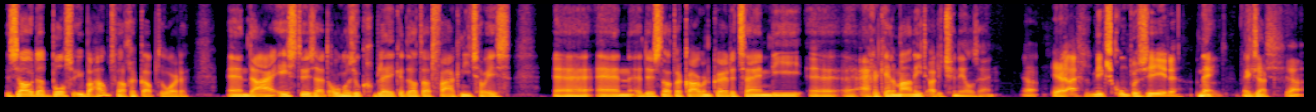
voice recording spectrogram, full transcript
Zou dat bos überhaupt wel gekapt worden? En daar is dus uit onderzoek gebleken dat dat vaak niet zo is. en dus dat er carbon credits zijn die eigenlijk helemaal niet additioneel zijn. Ja, ja. eigenlijk niks compenseren. Nee, exact. Ja.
